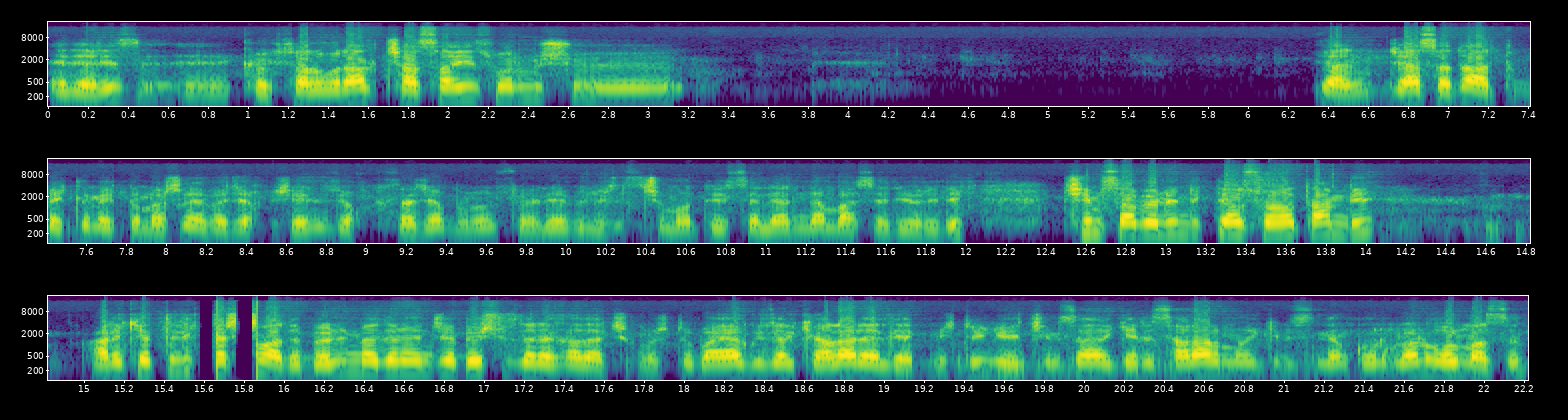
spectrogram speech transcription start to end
ederiz. E, Köksal Ural Çasa'yı sormuş. E, yani Casa'da artık beklemekten başka yapacak bir şeyiniz yok. Kısaca bunu söyleyebiliriz. Çimento hisselerinden bahsediyor idik. Çimsa bölündükten sonra tam bir hareketlilik yaşamadı. Bölünmeden önce 500 lira kadar çıkmıştı. Bayağı güzel karlar elde etmişti. Çimsa geri sarar mı gibisinden korkular olmasın.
